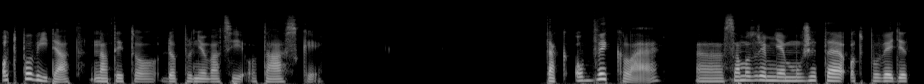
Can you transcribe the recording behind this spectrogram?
odpovídat na tyto doplňovací otázky? Tak obvykle eh, samozřejmě můžete odpovědět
